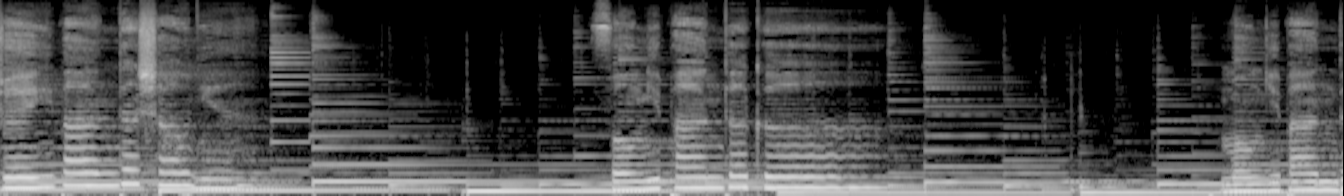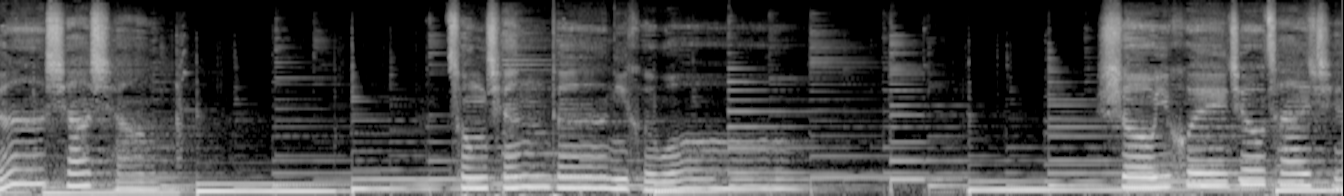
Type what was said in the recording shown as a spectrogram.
水般的少年，风一般的歌，梦一般的遐想。从前的你和我，手一挥就再见。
